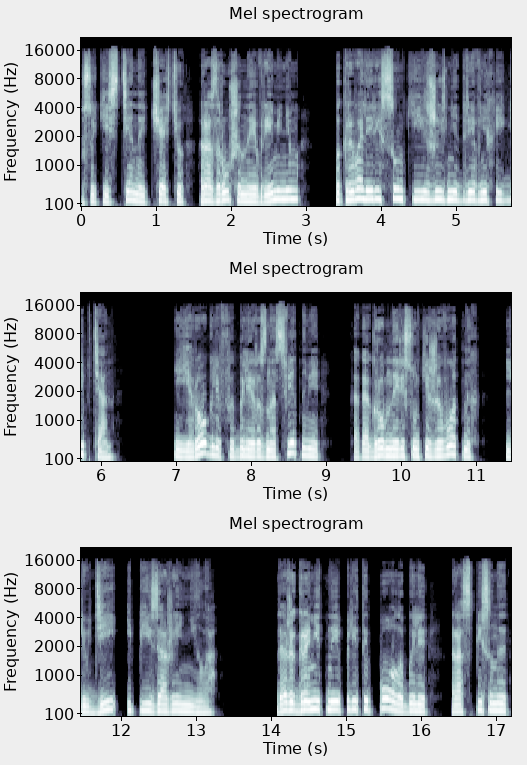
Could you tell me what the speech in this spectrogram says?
Высокие стены, частью разрушенные временем, покрывали рисунки из жизни древних египтян. Иероглифы были разноцветными, как огромные рисунки животных, людей и пейзажей Нила. Даже гранитные плиты пола были расписаны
